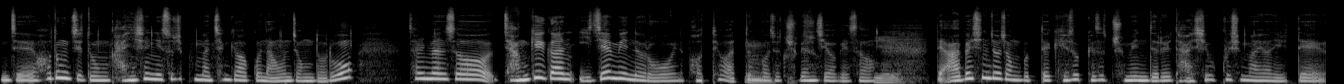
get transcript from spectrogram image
이제 허둥지둥 간신히 수지품만 챙겨갖고 나온 정도로 살면서 장기간 이재민으로 버텨왔던 음, 거죠 그렇죠. 주변 지역에서. 예. 근데 아베 신조 정부 때 계속해서 주민들을 다시 후쿠시마현 일대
